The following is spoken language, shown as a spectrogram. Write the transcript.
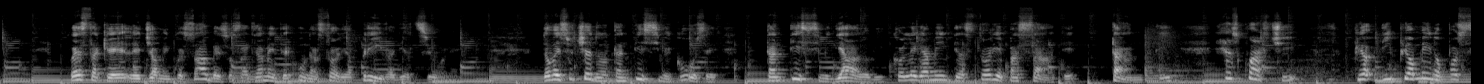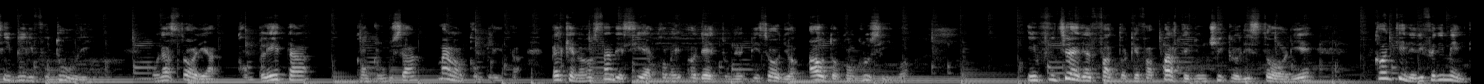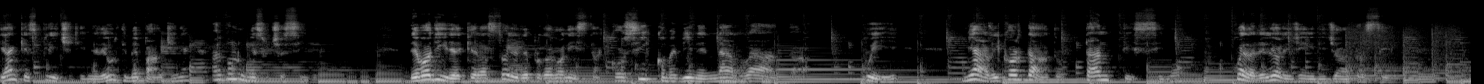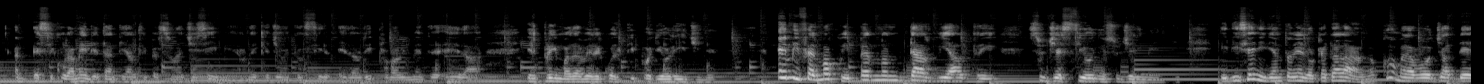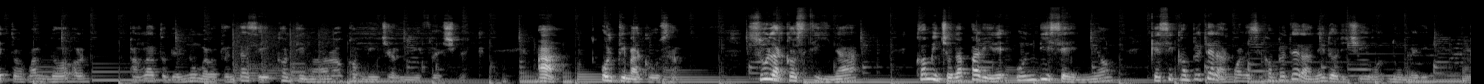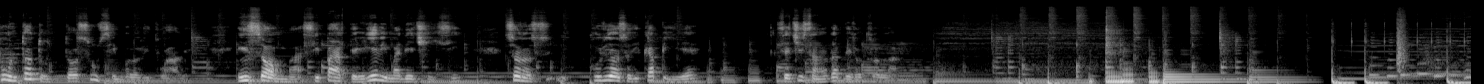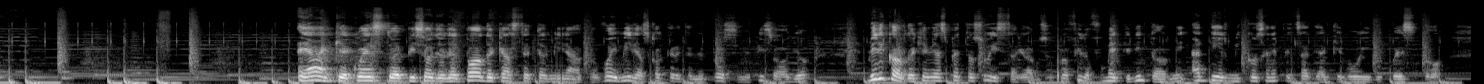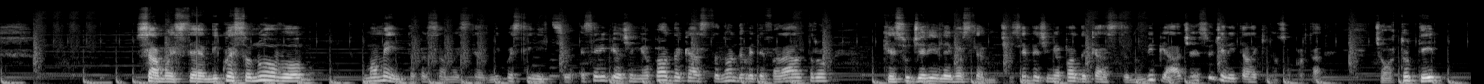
questa che leggiamo in questo albo è sostanzialmente una storia priva di azione, dove succedono tantissime cose, tantissimi dialoghi, collegamenti a storie passate, tanti, e a squarci più, di più o meno possibili futuri. Una storia completa, conclusa, ma non completa, perché nonostante sia, come ho detto, un episodio autoconclusivo, in funzione del fatto che fa parte di un ciclo di storie, contiene riferimenti anche espliciti nelle ultime pagine al volume successivo. Devo dire che la storia del protagonista, così come viene narrata qui, mi ha ricordato tantissimo quella delle origini di Jonathan Steele e sicuramente tanti altri personaggi simili, non è che Jonathan Steele era, probabilmente era il primo ad avere quel tipo di origine. E mi fermo qui per non darvi altre suggestioni o suggerimenti. I disegni di Antonello Catalano, come avevo già detto quando ho parlato del numero 36, continuano a convincermi nei flashback. Ah, ultima cosa. Sulla costina comincia ad apparire un disegno che si completerà quando si completeranno i 12 numeri. Punto tutto su un simbolo rituale. Insomma, si parte lievi ma decisi. Sono curioso di capire se ci stanno davvero trollando. E anche questo episodio del podcast è terminato. Voi mi riascolterete nel prossimo episodio. Vi ricordo che vi aspetto su Instagram, sul profilo Fumetti Dintorni, a dirmi cosa ne pensate anche voi di questo Samuel Stern, di questo nuovo momento per Samuel Stern, di questo inizio. E se vi piace il mio podcast non dovete fare altro che suggerirlo ai vostri amici. Se invece il mio podcast non vi piace, suggeritelo a chi non sopportate. Ciao a tutti!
